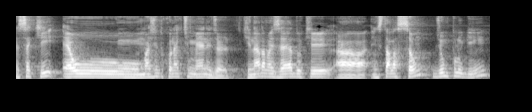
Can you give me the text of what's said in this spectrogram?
Esse aqui é o Magento Connect Manager, que nada mais é do que a instalação de um plugin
